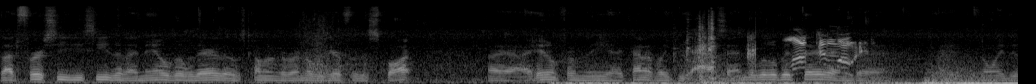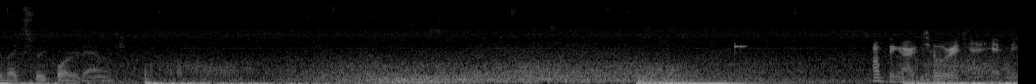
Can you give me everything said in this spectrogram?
That first CDC that I nailed over there that was coming to run over here for the spot, I, I hit him from the uh, kind of like the ass end a little bit Locked there, and and uh, it only did like three quarter damage. Hoping artillery can't hit me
